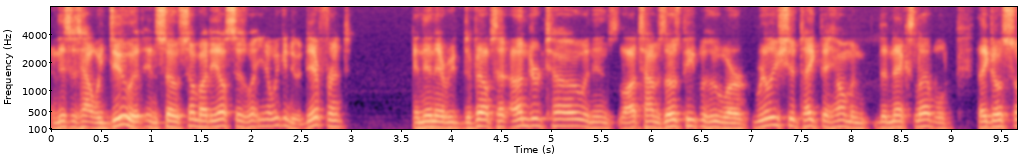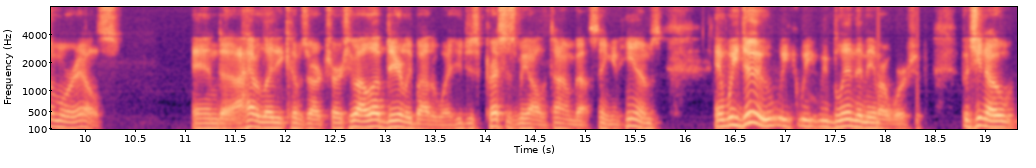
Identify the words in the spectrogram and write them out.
and this is how we do it. And so somebody else says, well, you know, we can do it different. And then there develops that undertow. And then a lot of times those people who are really should take the helm and the next level, they go somewhere else. And uh, I have a lady comes to our church who I love dearly, by the way, who just presses me all the time about singing hymns. And we do, we, we, we blend them in our worship. But, you know,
